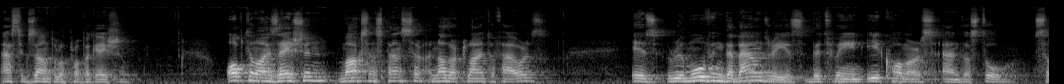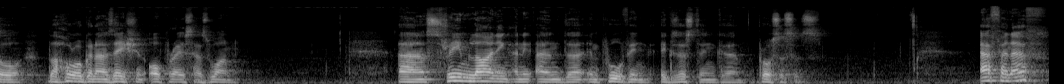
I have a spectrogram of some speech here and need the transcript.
As example of propagation. Optimization, Marks and Spencer, another client of ours, is removing the boundaries between e-commerce and the store. So the whole organization operates as one. Uh, streamlining and, and uh, improving existing uh, processes. F&F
